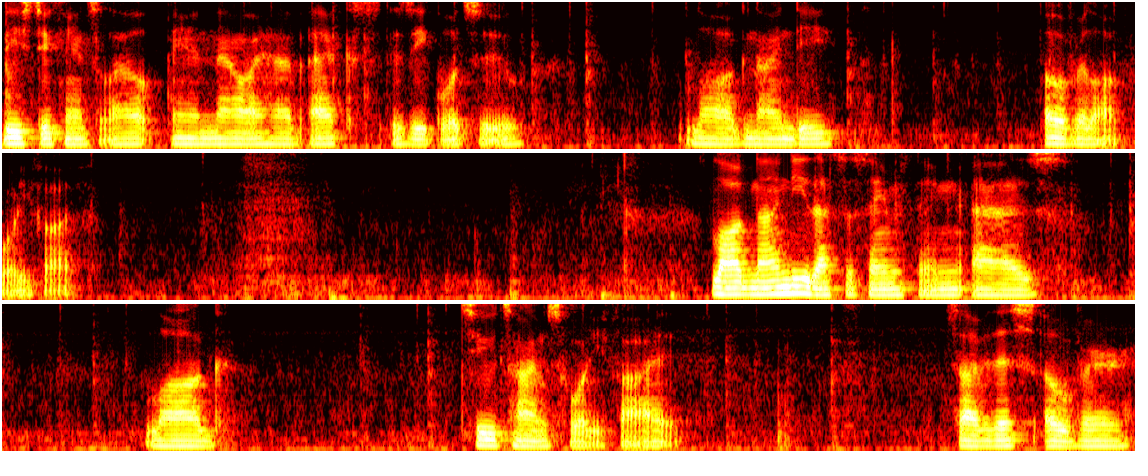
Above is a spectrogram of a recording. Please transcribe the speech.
These two cancel out, and now I have x is equal to log 90 over log 45. Log 90, that's the same thing as log 2 times 45. So I have this over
